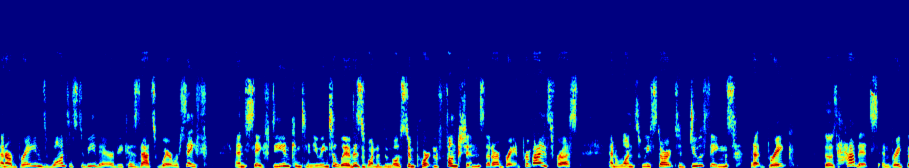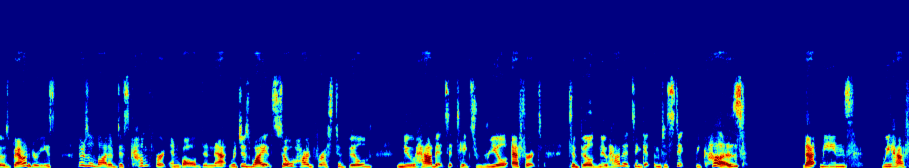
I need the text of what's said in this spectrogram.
and our brains want us to be there because that's where we're safe and safety and continuing to live is one of the most important functions that our brain provides for us. And once we start to do things that break those habits and break those boundaries, there's a lot of discomfort involved in that, which is why it's so hard for us to build new habits. It takes real effort to build new habits and get them to stick because that means we have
